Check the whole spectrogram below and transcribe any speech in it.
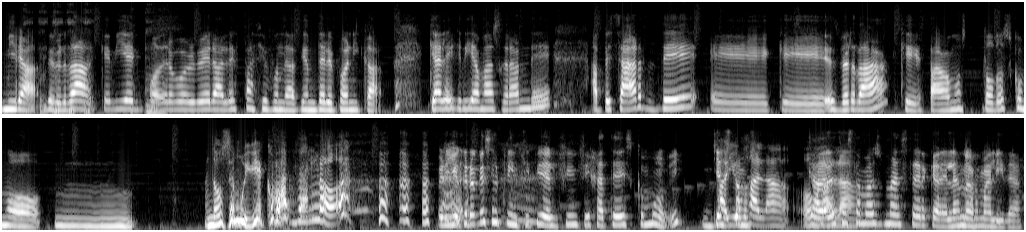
mira, de verdad, qué bien poder volver al espacio Fundación Telefónica. Qué alegría más grande, a pesar de eh, que es verdad que estábamos todos como... mm, no sé muy bien cómo hacerlo. Pero yo creo que es el principio del fin, fíjate, es como, ya Ay, estamos, ojalá, cada vez estamos más cerca de la normalidad.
